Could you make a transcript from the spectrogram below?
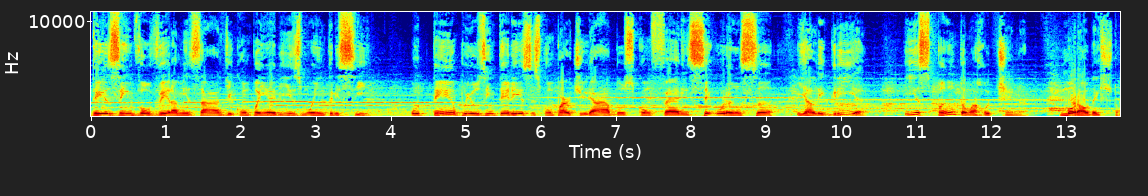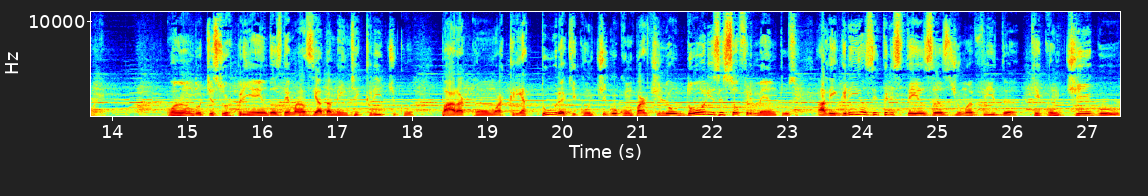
desenvolver amizade e companheirismo entre si. O tempo e os interesses compartilhados conferem segurança e alegria e espantam a rotina. Moral da história: quando te surpreendas demasiadamente crítico, para com a criatura que contigo compartilhou dores e sofrimentos, alegrias e tristezas de uma vida, que contigo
